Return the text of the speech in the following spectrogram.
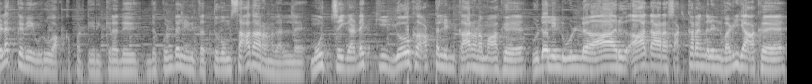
விளக்கவே உருவாக்கப்பட்டிருக்கிறது. இந்த குண்டலினி தத்துவம் சாதாரணதல்ல. மூச்சை அடக்கி யோக ஆற்றலின் காரணமாக உடலில் உள்ள ஆறு ஆதார சக்கரங்களின் வழியாக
